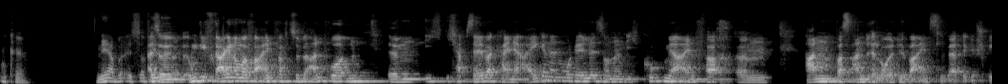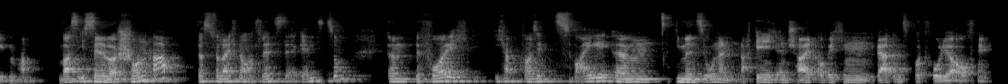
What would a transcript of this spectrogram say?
Okay. Nee, also um die Frage nochmal vereinfacht zu beantworten, ähm, ich, ich habe selber keine eigenen Modelle, sondern ich gucke mir einfach ähm, an, was andere Leute über Einzelwerte geschrieben haben. Was ich selber schon habe, das vielleicht noch als letzte Ergänzung, ähm, bevor ich, ich habe quasi zwei ähm, Dimensionen, nach denen ich entscheide, ob ich einen Wert ins Portfolio aufnehme.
